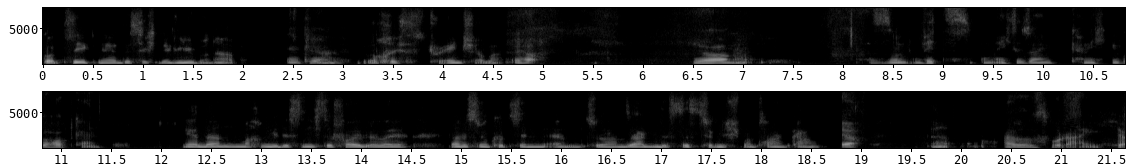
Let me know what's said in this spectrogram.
Gott segne, dass ich eine Glühbirne habe. Okay. Ja, ist auch richtig strange, aber Ja. Ja. Also so ein Witz, um ehrlich zu sein, kann ich überhaupt keinen. ja, dann machen wir das nächste Folge, weil da müssen wir kurz den ähm, Zuhörern sagen, dass das ziemlich spontan kam. Also es wurde eigentlich, ja.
